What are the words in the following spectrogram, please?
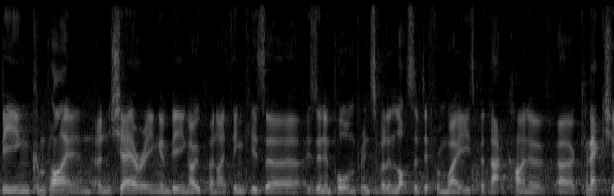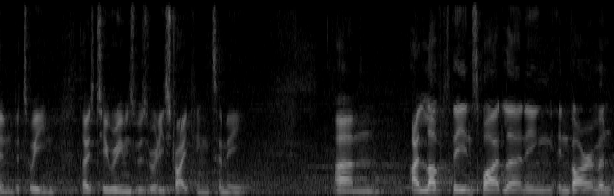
being compliant and sharing and being open, I think, is, a, is an important principle in lots of different ways. But that kind of uh, connection between those two rooms was really striking to me. Um, I loved the inspired learning environment.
